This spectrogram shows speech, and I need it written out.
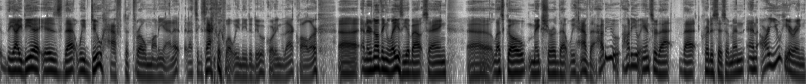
the idea is that we do have to throw money at it. That's exactly what we need to do, according to that caller. Uh, and there's nothing lazy about saying, uh, let's go make sure that we have that. How do you how do you answer that that criticism? And and are you hearing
